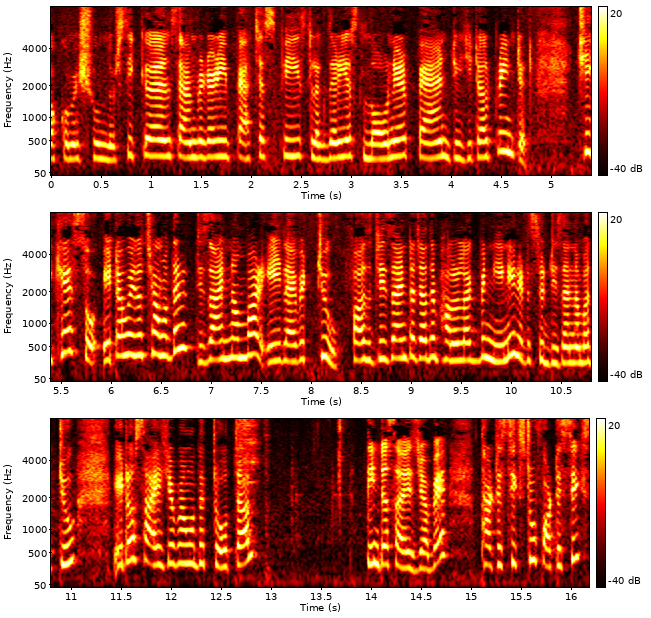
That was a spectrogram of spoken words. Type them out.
রকমের সুন্দর। সিকোয়েন্স এমব্রয়ডারি প্যাচেস ফিস লাক্সারিয়াস লনের প্যান্ট ডিজিটাল প্রিন্টেড ঠিক আছে? সো এটা হয়ে যাচ্ছে আমাদের ডিজাইন নাম্বার এই লাইভের টু ফার্স্ট ডিজাইনটা যাদের ভালো লাগবে, নিয়ে নিন। এটা হচ্ছে ডিজাইন নাম্বার টু এটাও সাইজ যাবে আমাদের টোটাল তিনটা সাইজ যাবে thirty six to forty six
